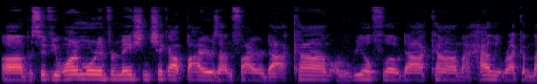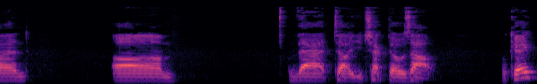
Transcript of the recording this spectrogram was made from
But so if you want more information, check out buyersonfire.com or realflow.com. I highly recommend um, that uh, you check those out. Okay,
